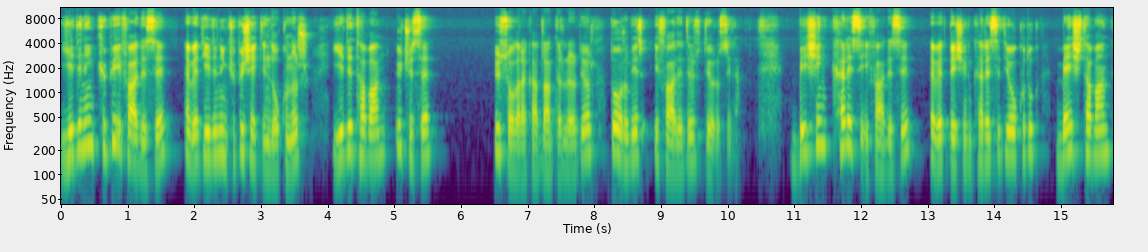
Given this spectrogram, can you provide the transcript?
7'nin küpü ifadesi evet 7'nin küpü şeklinde okunur. 7 taban 3 ise üs olarak adlandırılır diyor. Doğru bir ifadedir diyoruz yine. 5'in karesi ifadesi evet 5'in karesi diye okuduk. 5 taban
